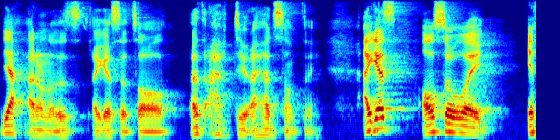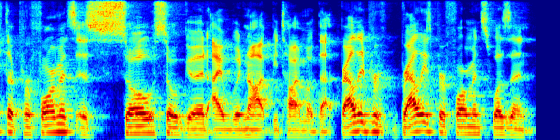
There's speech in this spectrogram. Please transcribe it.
yeah, I don't know. This, I guess that's all. I, I, dude, I had something. I guess also like if the performance is so so good, I would not be talking about that. Bradley Bradley's performance wasn't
